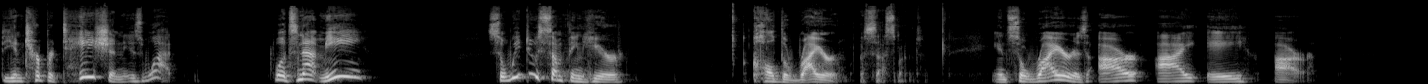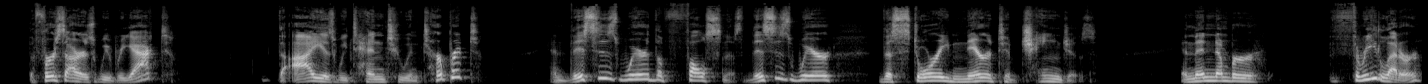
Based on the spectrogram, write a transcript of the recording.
The interpretation is what? Well, it's not me. So we do something here called the RIAR assessment. And so RIAR is R I A R. The first R is we react. The I is we tend to interpret. And this is where the falseness, this is where the story narrative changes. And then number three letter,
